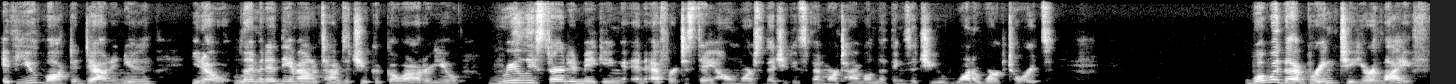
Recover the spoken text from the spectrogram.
if you locked it down and you, you know, limited the amount of times that you could go out, or you really started making an effort to stay home more so that you could spend more time on the things that you want to work towards what would that bring to your life?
